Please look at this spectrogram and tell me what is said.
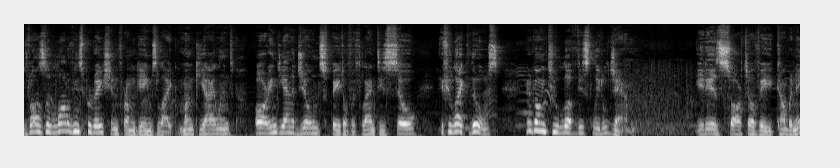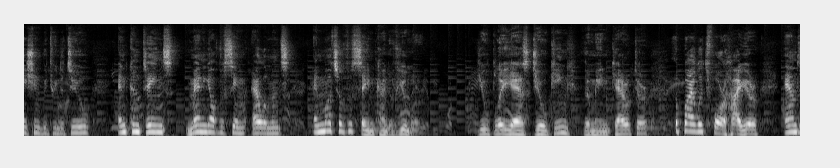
draws a lot of inspiration from games like Monkey Island or Indiana Jones Fate of Atlantis, so if you like those, you're going to love this little gem. It is sort of a combination between the two and contains many of the same elements and much of the same kind of humor. You play as Joe King, the main character, a pilot for hire, and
